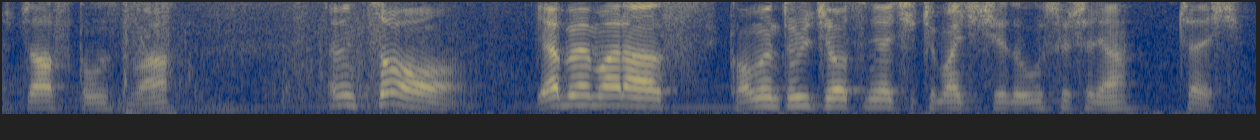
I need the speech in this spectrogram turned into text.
Z Just Cause 2. No więc co? Ja byłem Aras. Komentujcie, oceniajcie, trzymajcie się do usłyszenia. Cześć.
